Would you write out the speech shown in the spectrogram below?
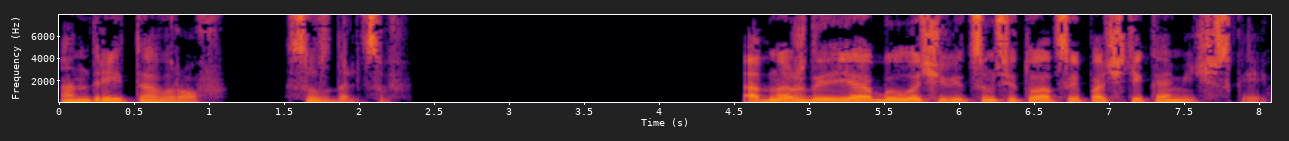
Андрей Тавров, Суздальцев Однажды я был очевидцем ситуации почти комической.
